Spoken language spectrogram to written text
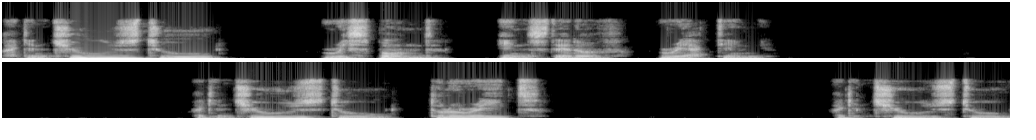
I can choose to respond instead of reacting. I can choose to tolerate. I can choose to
